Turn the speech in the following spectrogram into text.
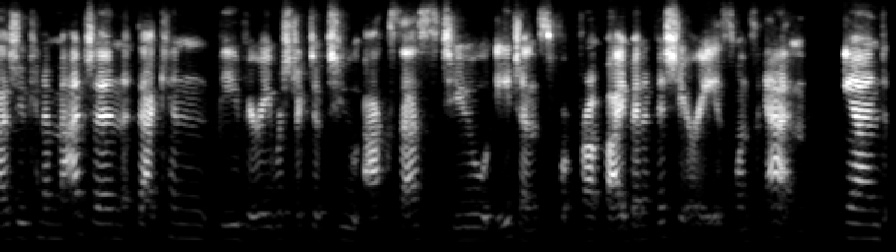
as you can imagine, that can be very restrictive to access to agents for, from, by beneficiaries once again. And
